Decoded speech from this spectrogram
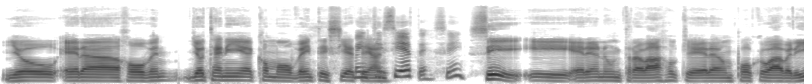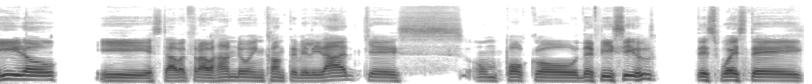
Yo era joven, yo tenía como 27, años. 27, sí. Sí, y era en un trabajo que era un poco aburrido y estaba trabajando en contabilidad, que es un poco difícil después de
